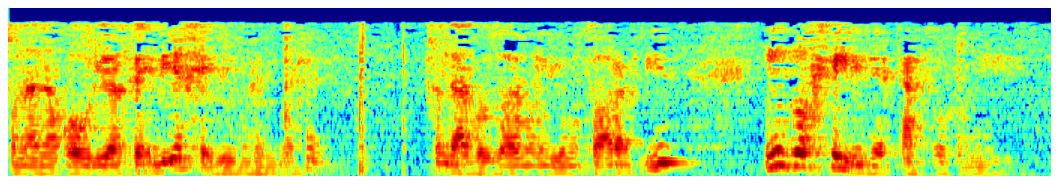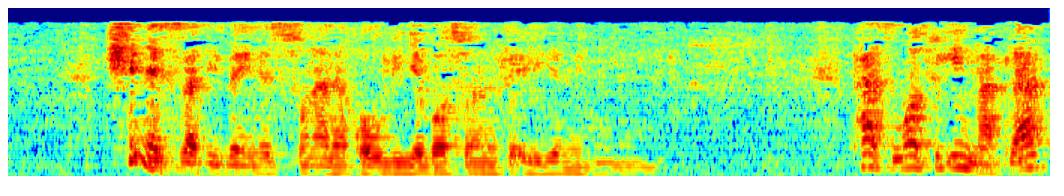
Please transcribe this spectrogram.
سنن قولی و فعلی خیلی مهمه. چون در حوزه ما این متعارف این رو خیلی دقت بکنید. چه نسبتی بین سنن قولیه با سنن فعلیه میمونه؟ پس ما تو این مطلب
